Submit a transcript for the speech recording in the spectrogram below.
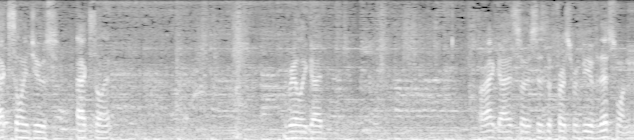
Excellent juice. Excellent. Really good. Alright guys, so this is the first review of this one.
